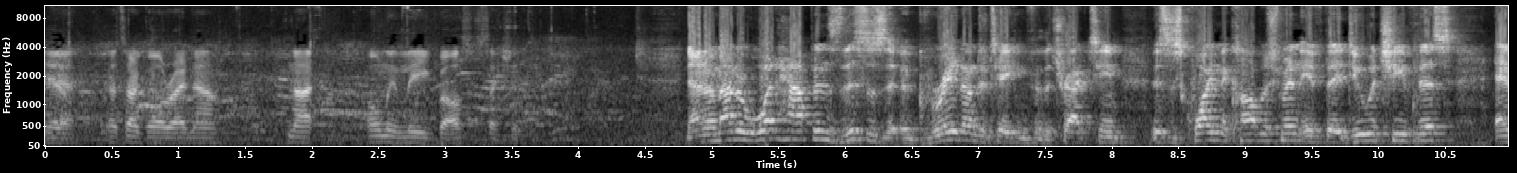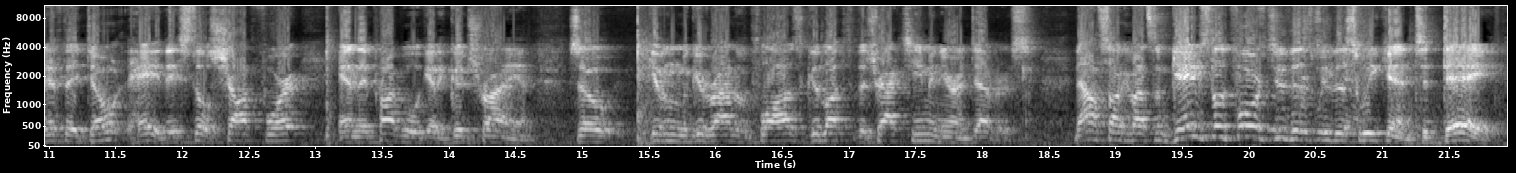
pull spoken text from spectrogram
Yeah, that's our goal right now. Not only league, but also section. Now, no matter what happens, this is a great undertaking for the track team. This is quite an accomplishment if they do achieve this. And if they don't, hey, they still shot for it, and they probably will get a good try in. So give them a good round of applause. Good luck to the track team in your endeavors. Now let's talk about some games to look forward to this, this weekend. Today,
